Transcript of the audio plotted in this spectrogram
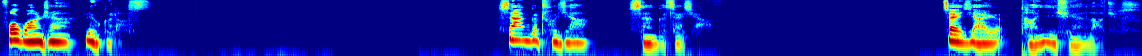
佛光山六个老师，三个出家，三个在家。在家有唐义玄老居士，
